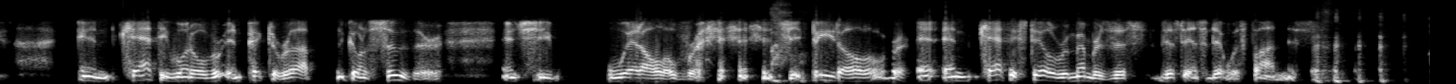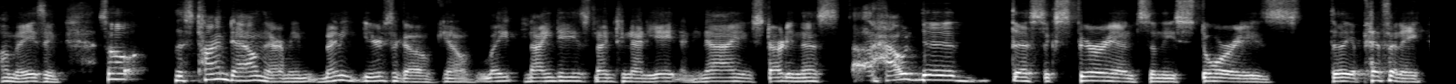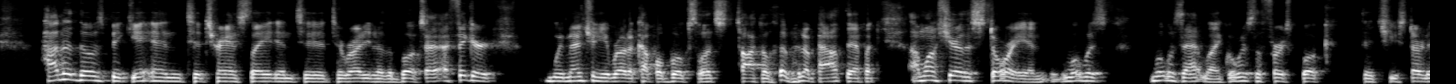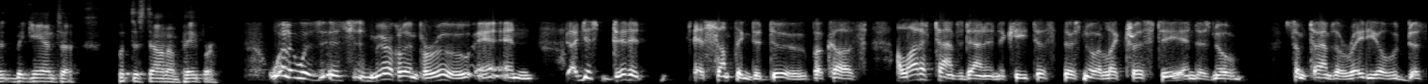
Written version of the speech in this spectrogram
And Kathy went over and picked her up, going to soothe her. And she wet all over she peed all over. And, and Kathy still remembers this this incident with fondness. Amazing. So this time down there, I mean, many years ago, you know, late 90s, 1998, 99, starting this, uh, how did this experience and these stories, the epiphany, how did those begin to translate into to writing of the books? I, I figured we mentioned you wrote a couple books, so let's talk a little bit about that. But I want to share the story and what was what was that like? What was the first book that you started began to put this down on paper? Well, it was it's a miracle in Peru, and, and I just did it as something to do because a lot of times down in Iquitos, there's no electricity and there's no sometimes a radio does,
